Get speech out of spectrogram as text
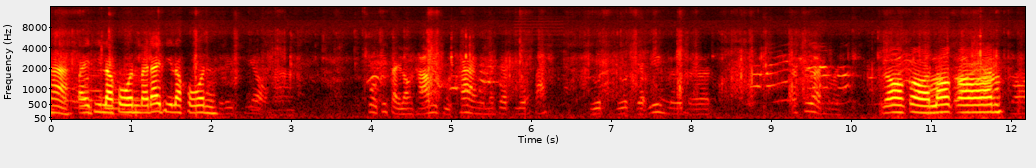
ค่ะ ไปทีละคนไปได้ทีละคนที่ยวมาพวกที่ใส่รองเท้าไม่ถูกข้างเนี่ยมันจะลงไปหยุดหยุดอย่าวิ่งเลยเถิดแล้วเสื้อทำไม รอก่อนรอก่อนรอ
